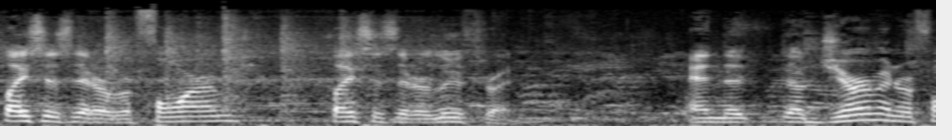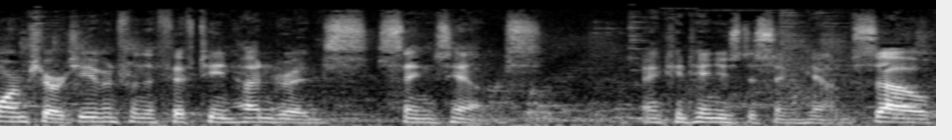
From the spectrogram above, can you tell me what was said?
places that are Reformed, places that are Lutheran. And the, the German Reformed Church, even from the 1500s, sings hymns and continues to sing hymns. So,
